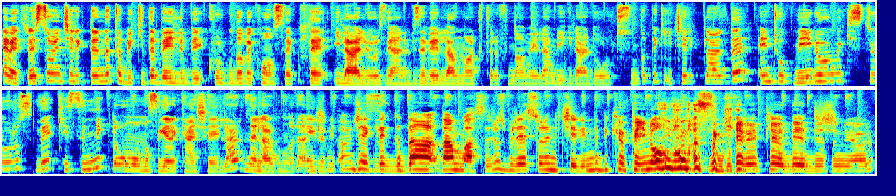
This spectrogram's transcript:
Evet, restoran içeriklerinde tabii ki de belli bir kurguda ve konsepte ilerliyoruz. Yani bize verilen marka tarafından verilen bilgiler doğrultusunda. Peki içeriklerde en çok neyi görmek istiyoruz ve kesinlikle olmaması gereken şeyler neler? Bunları ayırabiliriz. Öncelikle gıdadan bahsediyoruz. Bir restoran içeriğinde bir köpeğin olmaması gerekiyor diye düşünüyorum.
